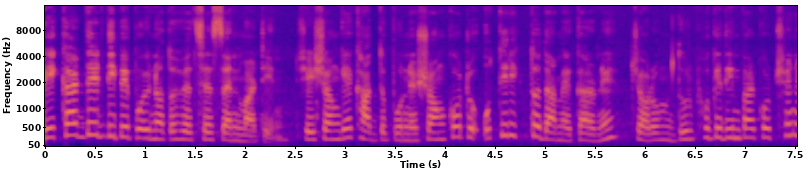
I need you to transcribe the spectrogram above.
বেকারদের দ্বীপে পরিণত হয়েছে সেন্ট মার্টিন। সেই সঙ্গে খাদ্যপণ্যের সংকট ও অতিরিক্ত দামের কারণে চরম দুর্ভোগে দিন পার করছেন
